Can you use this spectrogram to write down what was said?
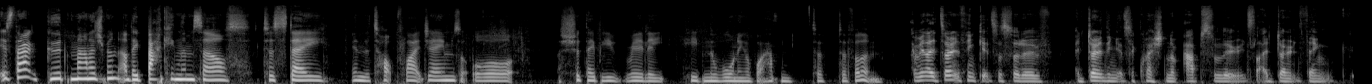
is that good management? Are they backing themselves to stay in the top flight, James, or should they be really heeding the warning of what happened to, to Fulham? I mean, I don't think it's a sort of. I don't think it's a question of absolutes. Like, I don't think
